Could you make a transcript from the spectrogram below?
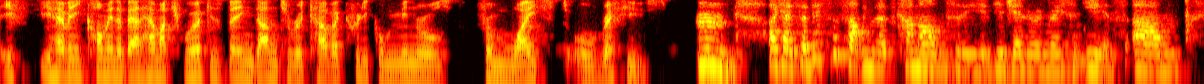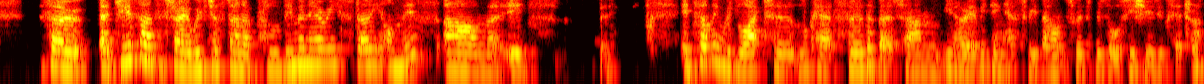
if you have any comment about how much work is being done to recover critical minerals from waste or refuse. Mm. Okay, so this is something that's come on to the, the agenda in recent years. Um, so at Geoscience Australia, we've just done a preliminary study on this. Um, it's it's something we'd like to look at further, but um, you know everything has to be balanced with resource issues, etc.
